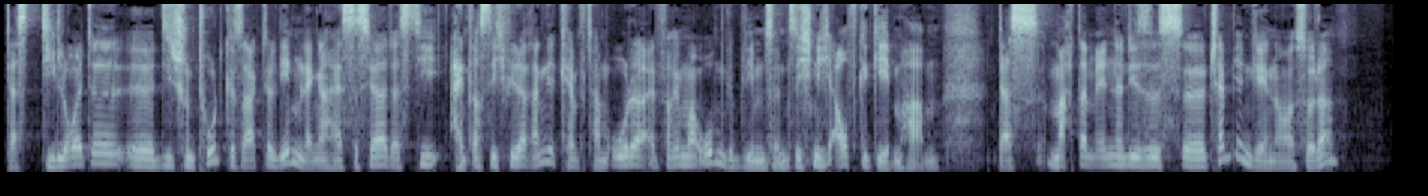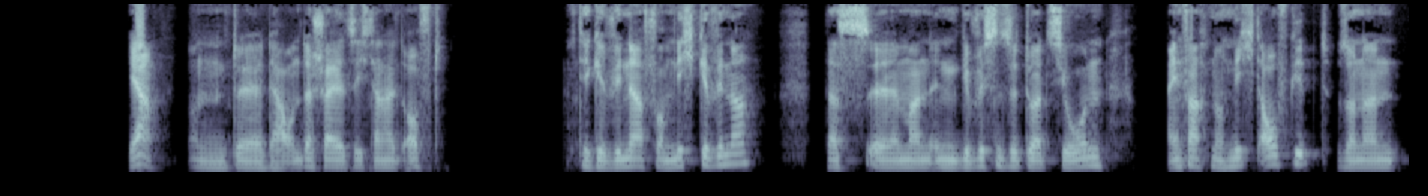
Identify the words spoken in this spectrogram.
dass die Leute, äh, die schon totgesagte leben länger, heißt es ja, dass die einfach sich wieder rangekämpft haben oder einfach immer oben geblieben sind, sich nicht aufgegeben haben. Das macht am Ende dieses äh, Champion-Gehen aus, oder? Ja, und äh, da unterscheidet sich dann halt oft der Gewinner vom Nicht-Gewinner, dass äh, man in gewissen Situationen einfach noch nicht aufgibt, sondern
